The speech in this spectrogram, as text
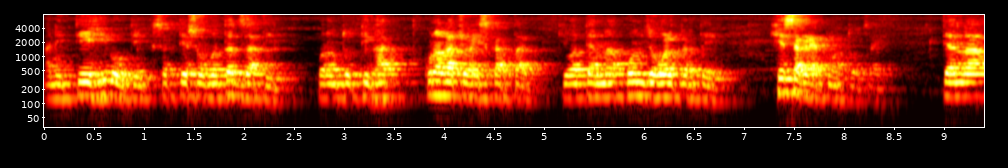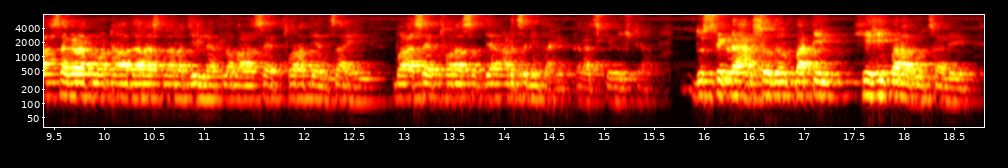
आणि तेही बहुतेक सत्तेसोबतच जातील. परंतु तिघात कुणाला चॉईस करतात किंवा त्यांना कोण जवळ करते हे सगळ्यात महत्त्वाचं आहे. त्यांना सगळ्यात मोठा आधार असणारा जिल्ह्यातला बाळासाहेब थोरात यांचा आहे. बाळासाहेब थोरात सध्या अडचणीत आहेत राजकीयदृष्ट्या. दुसरीकडे हर्षवर्धन पाटील हेही पराभूत झाले.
